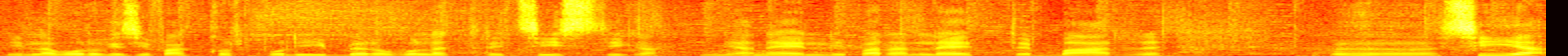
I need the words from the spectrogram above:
il lavoro che si fa a corpo libero con l'attrezzistica, quindi anelli, parallette, barre, eh, sia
